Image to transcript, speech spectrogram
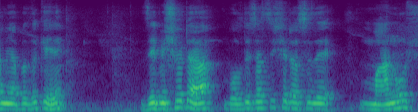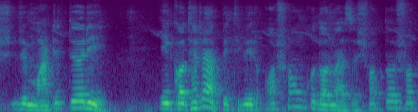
আমি আপনাদেরকে যে বিষয়টা বলতে চাচ্ছি সেটা হচ্ছে যে মানুষ যে মাটির তৈরি, এই কথাটা পৃথিবীর অসংখ্য ধর্মে আছে, শত শত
